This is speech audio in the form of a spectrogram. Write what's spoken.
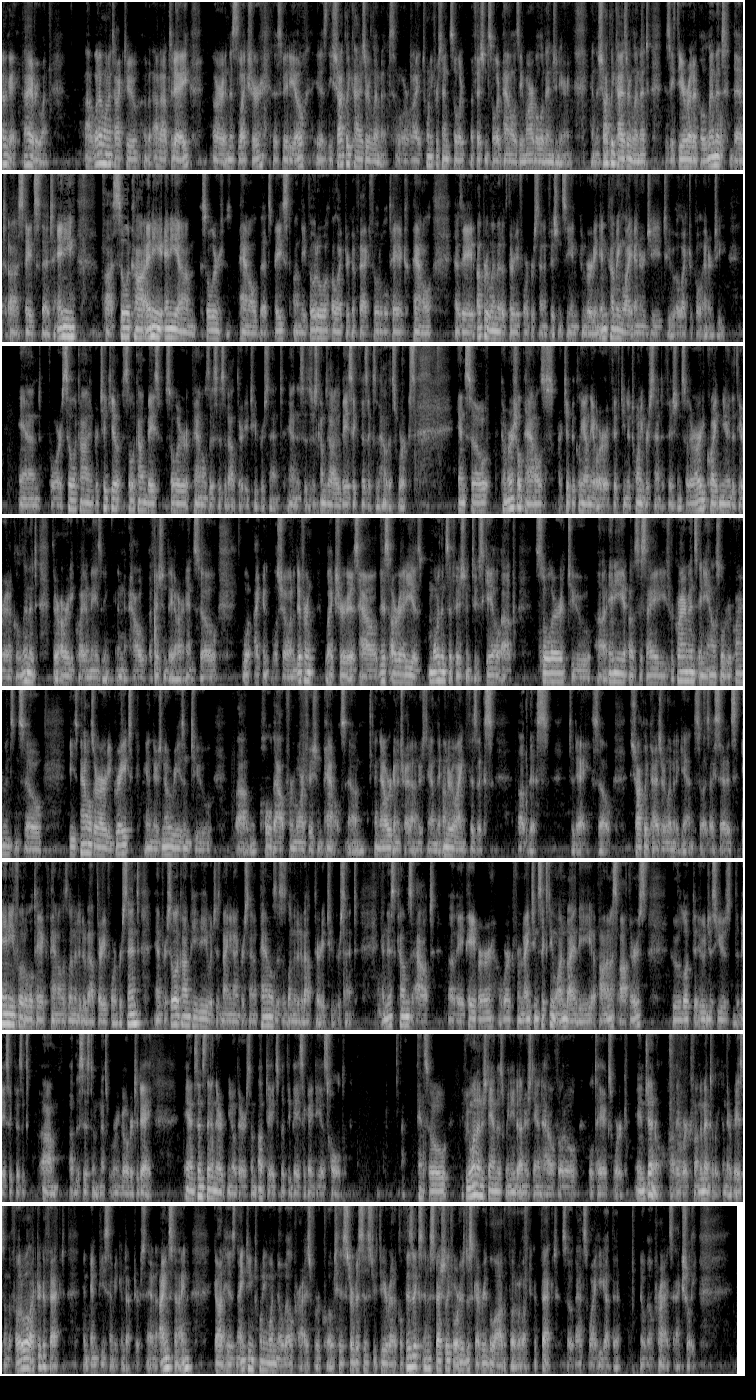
Okay, hi everyone. Uh, what I want to talk to about today, or in this lecture, this video, is the Shockley-Queisser limit, or why 20% solar efficient solar panel is a marvel of engineering. And the Shockley-Queisser limit is a theoretical limit that uh, states that any uh, silicon, any any um, solar panel that's based on the photoelectric effect photovoltaic panel has a upper limit of 34% efficiency in converting incoming light energy to electrical energy. And for silicon in particular, silicon-based solar panels, this is about 32%. And this is, just comes out of the basic physics of how this works. And so commercial panels are typically on the order of 15 to 20% efficient. So they're already quite near the theoretical limit. They're already quite amazing in how efficient they are. And so what I can will show in a different lecture is how this already is more than sufficient to scale up solar to uh, any of society's requirements, any household requirements. And so these panels are already great and there's no reason to um, hold out for more efficient panels. Um, and now we're gonna to try to understand the underlying physics of this today. So Shockley-Queisser limit again. So as I said, it's any photovoltaic panel is limited to about 34%. And for silicon PV, which is 99% of panels, this is limited about 32%. And this comes out of a paper, a work from 1961 by the eponymous authors who looked at, who just used the basic physics um, of the system. That's what we're gonna go over today. And since then there, you know, there are some updates, but the basic ideas hold. And so if we want to understand this, we need to understand how photovoltaics work in general, how they work fundamentally. And they're based on the photoelectric effect in NP semiconductors. And Einstein got his 1921 Nobel Prize for, quote, his services to theoretical physics and especially for his discovery of the law of the photoelectric effect. So that's why he got the Nobel Prize, actually.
